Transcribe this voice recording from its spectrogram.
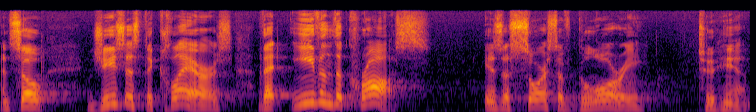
And so Jesus declares that even the cross is a source of glory to Him,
